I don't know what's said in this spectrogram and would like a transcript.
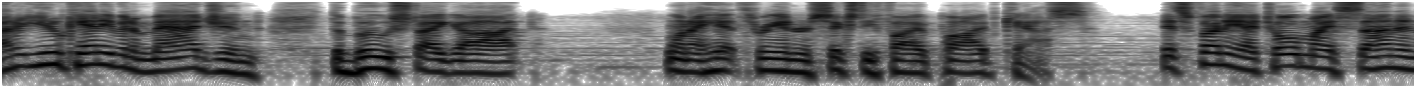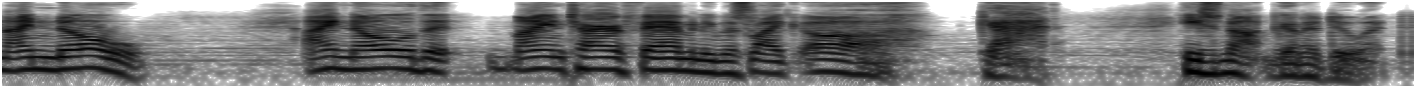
I don't, you can't even imagine the boost I got when I hit 365 podcasts. It's funny, I told my son and I know I know that my entire family was like, "Oh, god, he's not going to do it."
